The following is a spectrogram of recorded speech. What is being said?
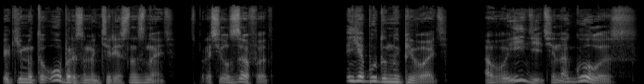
«Каким это образом, интересно знать?» — спросил Зафот. «Я буду напевать, а вы идите на голос.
